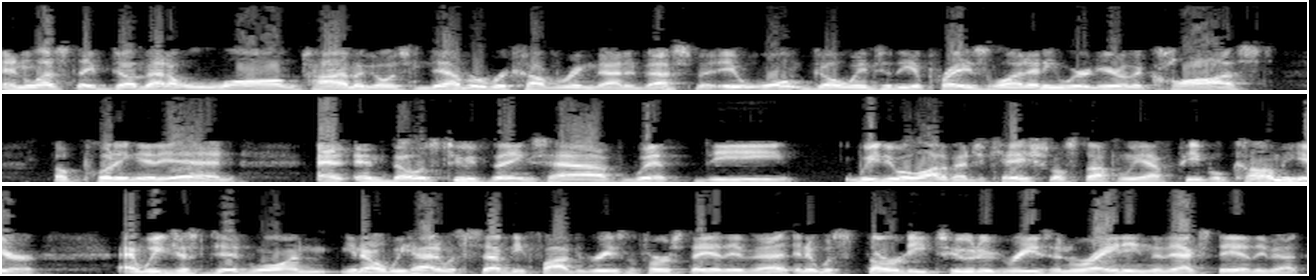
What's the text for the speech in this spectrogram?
unless they've done that a long time ago is never recovering that investment. It won't go into the appraisal at anywhere near the cost of putting it in. And, and those two things have with the, we do a lot of educational stuff and we have people come here and we just did one, you know, we had, it was 75 degrees the first day of the event and it was 32 degrees and raining the next day of the event.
